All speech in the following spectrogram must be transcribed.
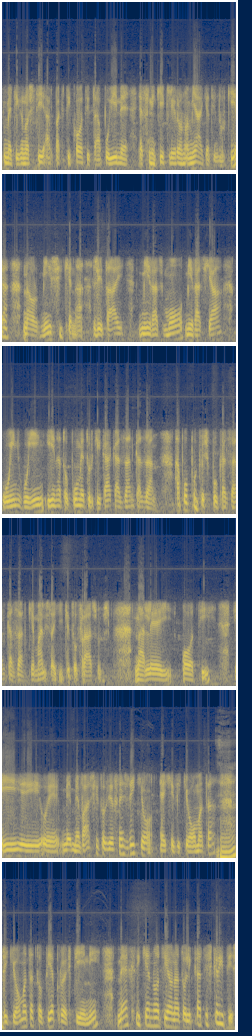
με τη γνωστή αρπακτικότητα που είναι εθνική κληρονομιά για την Τουρκία να ορμήσει και να ζητάει μοιρασμό, μοιρασιά win-win ή να το πούμε τουρκικά καζάν-καζάν από πού και που καζάν-καζάν και μάλιστα έχει και το θράσος να λέει ότι η, ε, με, με βάση το διεθνές δίκαιο έχει δικαιώματα, δικαιώματα τα οποία προεκτείνει μέχρι και νοτιοανατολικά της Κρήτης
